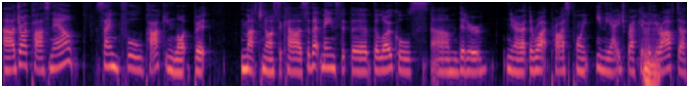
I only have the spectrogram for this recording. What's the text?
Uh, I drive past now, same full parking lot, but much nicer cars. So that means that the the locals um, that are you know at the right price point in the age bracket that mm. you're after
